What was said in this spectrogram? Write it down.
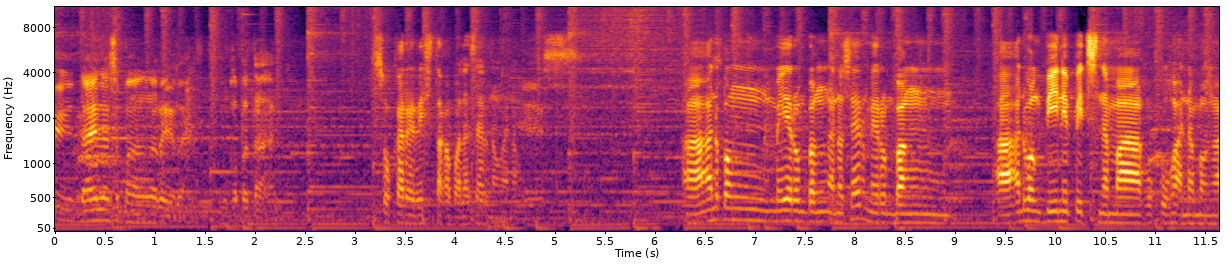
Eh, dahil lang sa pangangarera, ng kabataan. So karerista ka pala sir nung ano. Yes. Ah, ano bang mayroon bang ano sir? Mayroon bang ah, ano bang benefits na makukuha ng mga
